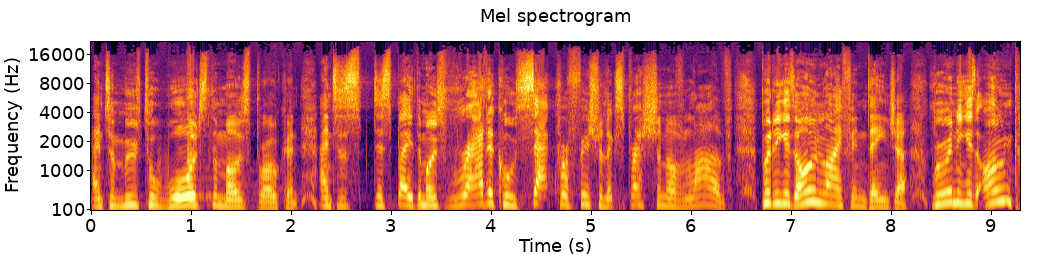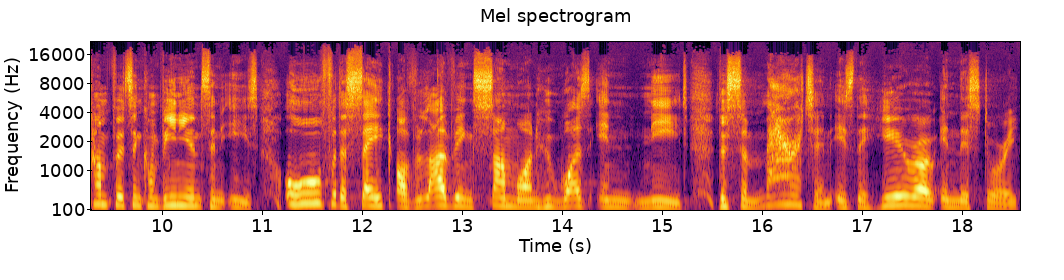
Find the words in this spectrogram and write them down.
and to move towards the most broken and to display the most radical sacrificial expression of love, putting his own life in danger, ruining his own comforts and convenience and ease, all for the sake of loving someone who was in need. The Samaritan is the hero in this story.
